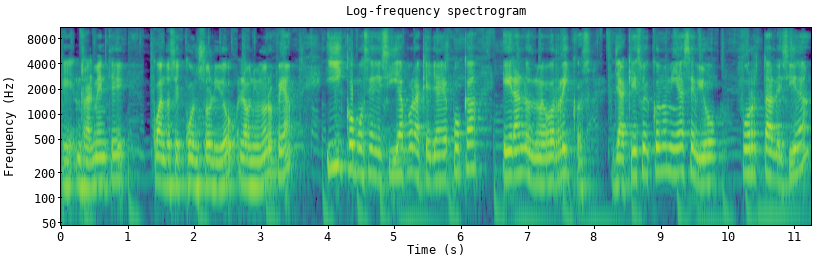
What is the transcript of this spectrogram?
eh, realmente cuando se consolidó la Unión Europea y como se decía por aquella época, eran los nuevos ricos, ya que su economía se vio fortalecida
